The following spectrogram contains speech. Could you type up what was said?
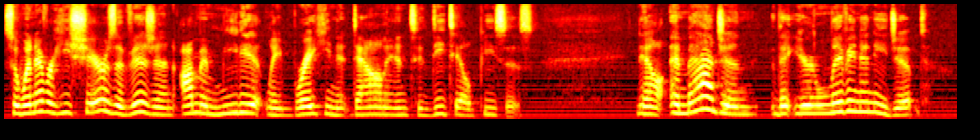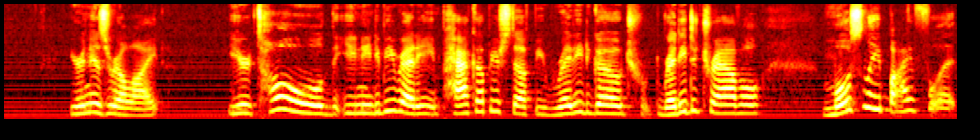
So whenever he shares a vision, I'm immediately breaking it down into detailed pieces. Now, imagine that you're living in Egypt, you're an Israelite, you're told that you need to be ready, pack up your stuff, be ready to go, ready to travel, mostly by foot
